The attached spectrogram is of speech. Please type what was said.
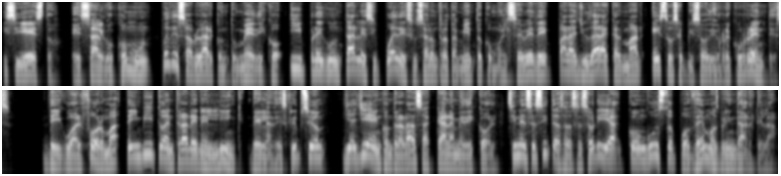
Y si esto es algo común, puedes hablar con tu médico y preguntarle si puedes usar un tratamiento como el CBD para ayudar a calmar estos episodios recurrentes. De igual forma, te invito a entrar en el link de la descripción y allí encontrarás a Cana Medicol. Si necesitas asesoría, con gusto podemos brindártela.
